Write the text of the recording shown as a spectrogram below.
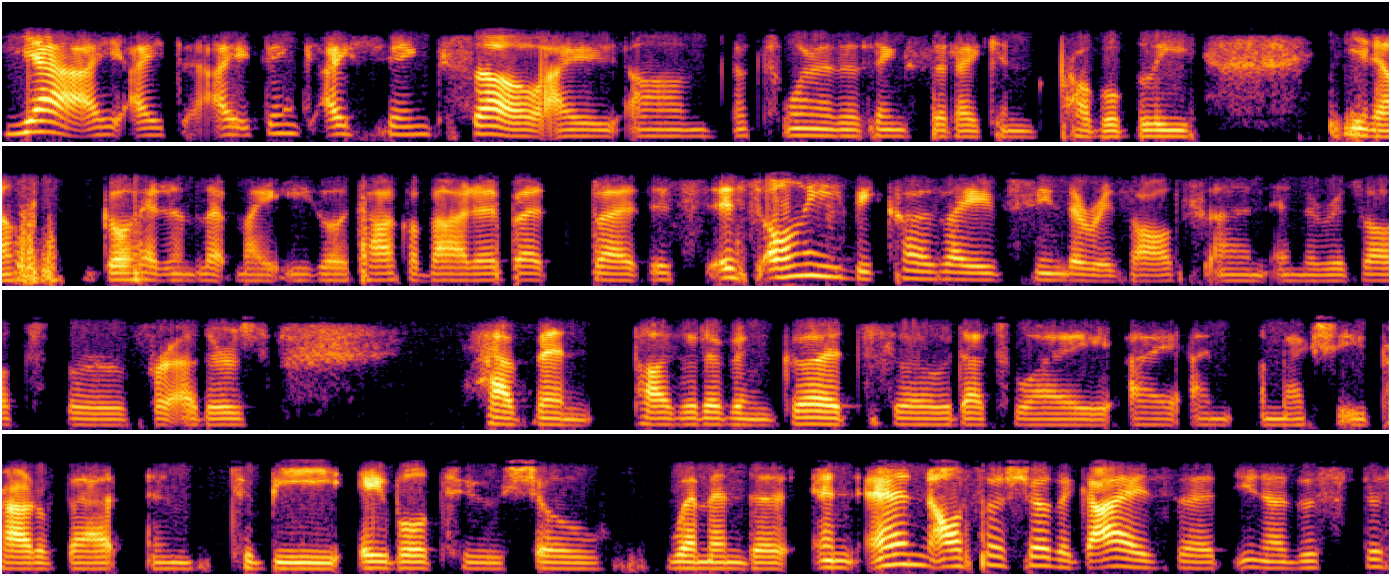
yeah, I I I think I think so. I um that's one of the things that I can probably you know, go ahead and let my ego talk about it, but but it's it's only because I've seen the results and and the results for for others have been positive and good. So that's why I, I'm I'm actually proud of that and to be able to show women that and and also show the guys that you know this this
